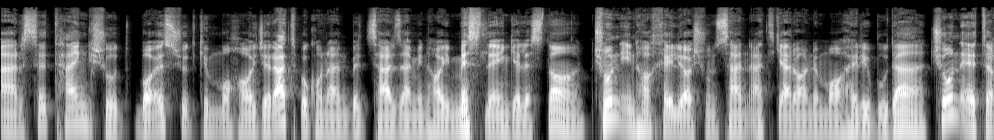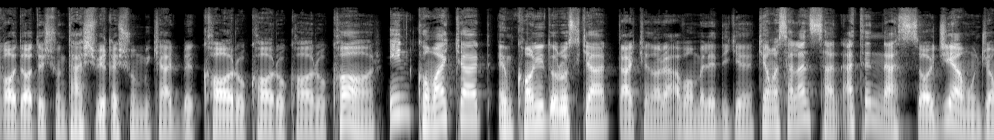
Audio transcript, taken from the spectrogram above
عرصه تنگ شد باعث شد که مهاجرت بکنن به سرزمین های مثل انگلستان چون اینها خیلی هاشون صنعتگران ماهری بودن چون اعتقاداتشون تشویقشون می‌کرد به کار و کار و کار و کار این کمک کرد امکانی درست کرد در کنار عوامل دیگه که مثلا صنعت نساجی هم اونجا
